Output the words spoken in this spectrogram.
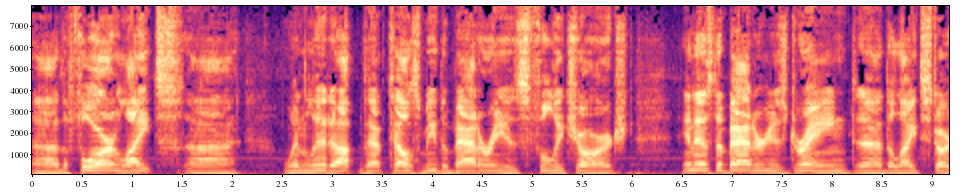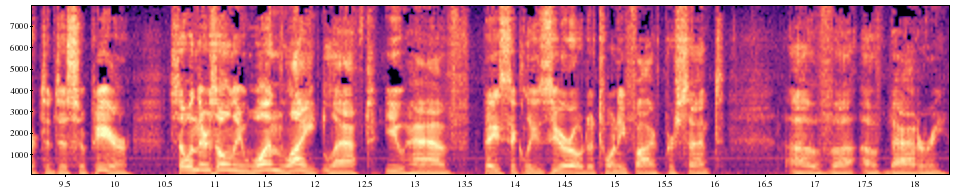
Uh, the four lights, uh, when lit up, that tells me the battery is fully charged. And as the battery is drained, uh, the lights start to disappear. So when there's only one light left, you have basically 0 to 25% of, uh, of battery.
